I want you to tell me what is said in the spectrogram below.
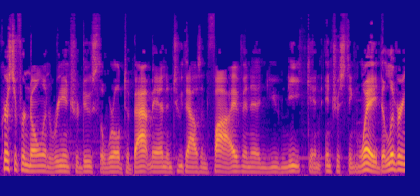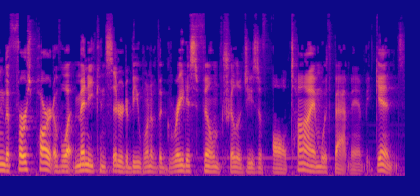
Christopher Nolan reintroduced the world to Batman in 2005 in a unique and interesting way, delivering the first part of what many consider to be one of the greatest film trilogies of all time with Batman Begins.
